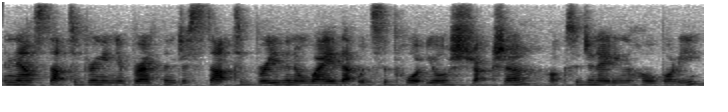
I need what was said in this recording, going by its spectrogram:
And now start to bring in your breath and just start to breathe in a way that would support your structure, oxygenating the whole body.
